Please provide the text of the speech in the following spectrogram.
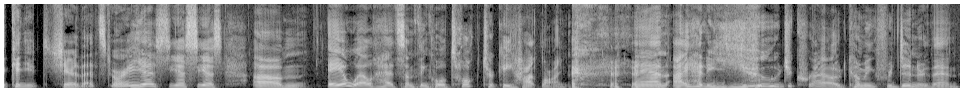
Can you share that story? Yes, yes, yes. Um, AOL had something called Talk Turkey Hotline. and I had a huge crowd coming for dinner then.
